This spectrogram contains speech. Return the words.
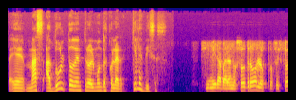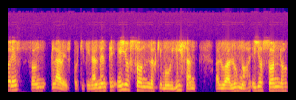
eh, más adulto dentro del mundo escolar. ¿Qué les dices? Sí, mira, para nosotros los profesores son claves, porque finalmente ellos son los que movilizan a los alumnos, ellos son los,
